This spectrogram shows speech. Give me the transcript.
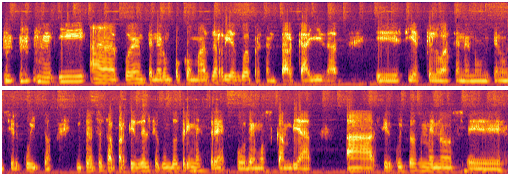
y ah, pueden tener un poco más de riesgo de presentar caídas eh, si es que lo hacen en un, en un circuito. Entonces, a partir del segundo trimestre podemos cambiar a circuitos menos, eh,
